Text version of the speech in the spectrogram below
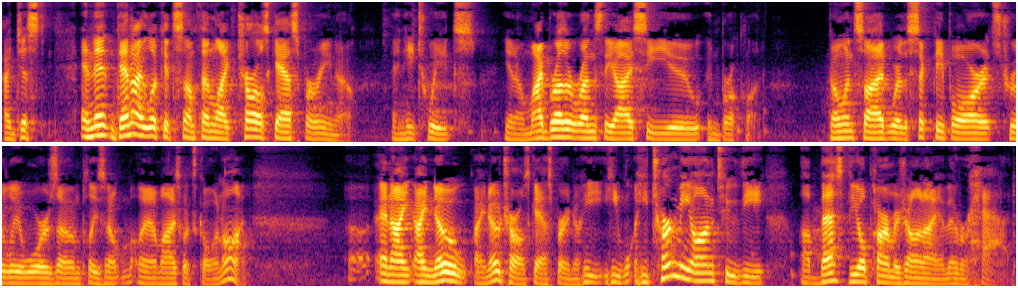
I just and then then I look at something like Charles Gasparino, and he tweets you know, my brother runs the ICU in Brooklyn. Go inside where the sick people are. It's truly a war zone. Please don't minimize what's going on. Uh, and I, I know I know Charles Gasparino. He he he turned me on to the uh, best veal parmesan I have ever had.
